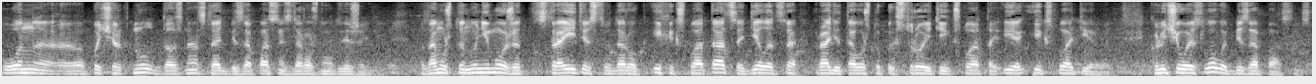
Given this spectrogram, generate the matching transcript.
он э, подчеркнул, должна стать безопасность дорожного движения. Потому что ну, не может строительство дорог, их эксплуатация делаться ради того, чтобы их строить и, эксплуатировать. Ключевое слово – безопасность.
